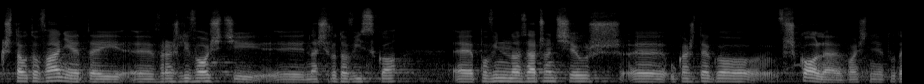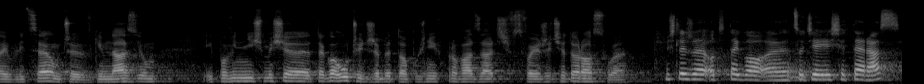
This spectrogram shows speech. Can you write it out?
Kształtowanie tej e, wrażliwości e, na środowisko e, powinno zacząć się już u każdego w szkole, właśnie tutaj w liceum czy w gimnazjum i powinniśmy się tego uczyć, żeby to później wprowadzać w swoje życie dorosłe. Myślę, że od tego, e, co dzieje się teraz,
